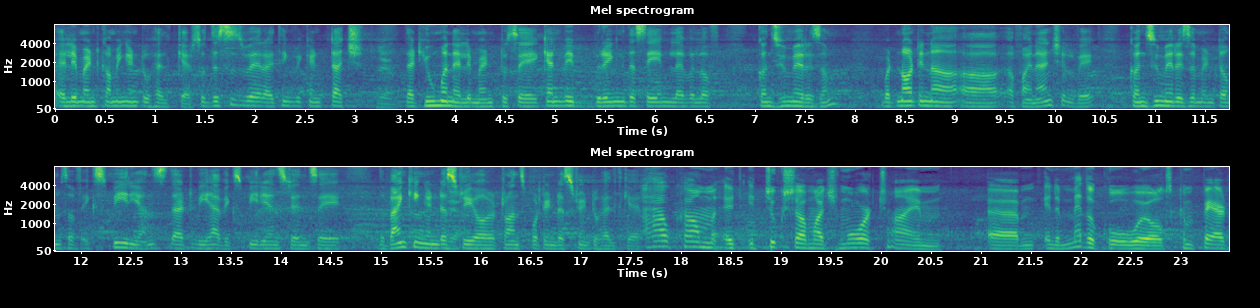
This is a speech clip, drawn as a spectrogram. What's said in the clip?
element coming into healthcare. So this is where I think we can touch Yeah. that human element to say, can we bring the same level of consumerism, but not in a, uh, a financial way, consumerism in terms of experience that we have experienced in, say, the banking industry or transport industry into healthcare. How come it, it took so much more time um, in the medical world compared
